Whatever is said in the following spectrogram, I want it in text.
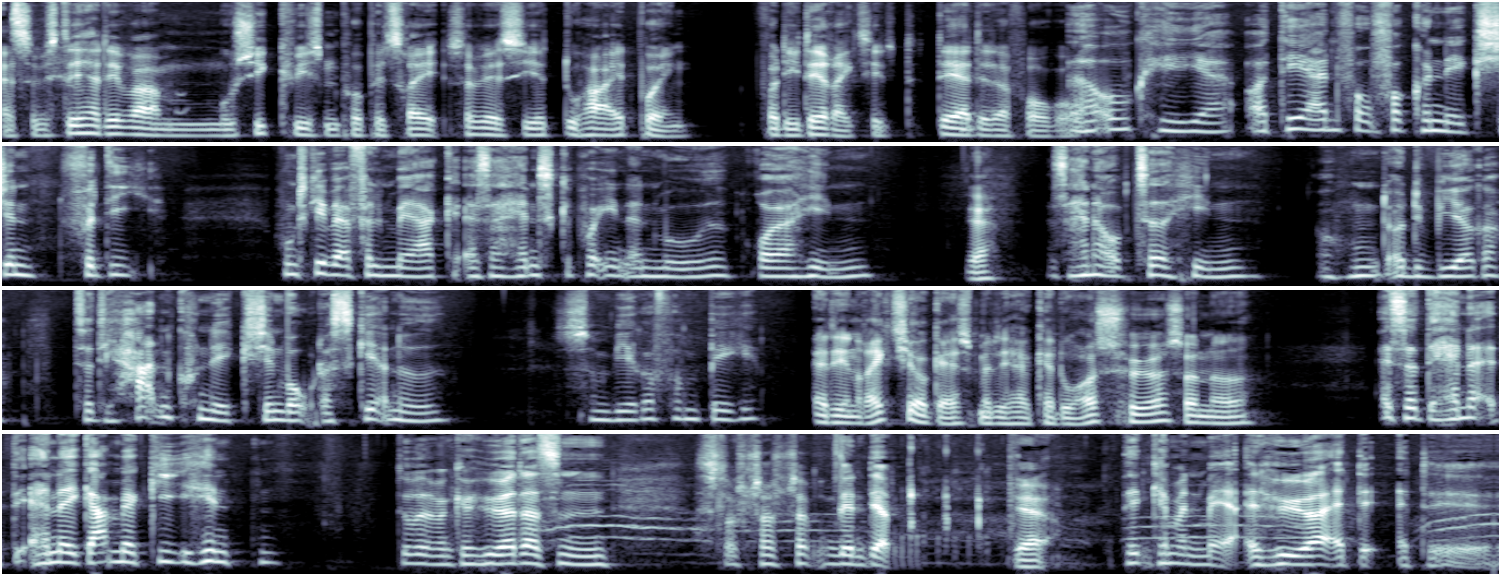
altså hvis det her det var musikquizzen på P3, så vil jeg sige, at du har et point. Fordi det er rigtigt. Det er det, der foregår. Ja, okay, ja. Og det er en form for connection, fordi hun skal i hvert fald mærke, altså han skal på en eller anden måde røre hende. Ja. Altså han har optaget hende, og, hun, og det virker. Så de har en connection, hvor der sker noget, som virker for dem begge. Er det en rigtig orgasme, det her? Kan du også høre sådan noget? Altså, det, han, er, det, han er i gang med at give hende den. Du ved, man kan høre der sådan... Slå, slå, slå, den der... Ja. Den kan man mær- at høre, at, det, at øh,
